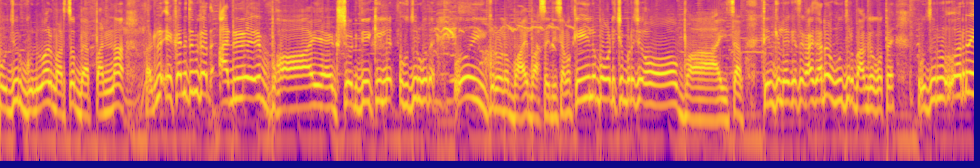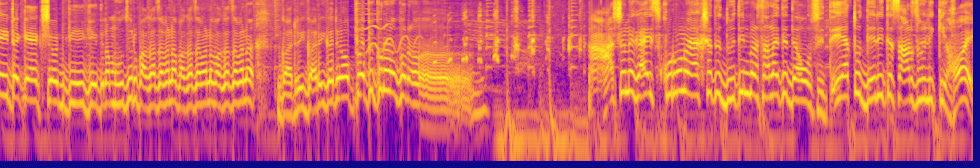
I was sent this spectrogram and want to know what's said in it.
হুজুর, গুলওয়াল মারছো, ব্যাপার না। আরে এখানে তুমি কাদ- আরে ভাই একশো দিয়ে কিলে হুজুর কোথায়? ওই করো না ভাই বাসাই দিছে আমাকে। এই লো পড়েছে পড়েছে ও ভাই সাহ তিন কিলো হয়ে গেছে গাইস আরে হুজুর বাঘে কোথায়? হুজুর, আরে এইটাকে একশো দিয়ে গিয়ে দিলাম। হুজুর, বাঘা যাবে না, বাঘা যাবে না, বাঘা যাবে না। গাড়ি গাড়ি গাড়ি অপ করো করো। আসলে গাইস করোনা একসাথে দুই, তিনবার চালাইতে দেওয়া উচিত। এত দেরিতে চার্জ হইলে কি হয়?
